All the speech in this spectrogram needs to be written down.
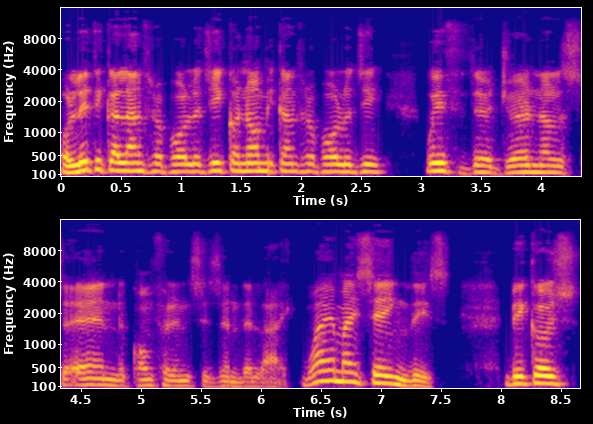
political anthropology, economic anthropology, with the journals and conferences and the like. Why am I saying this? Because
